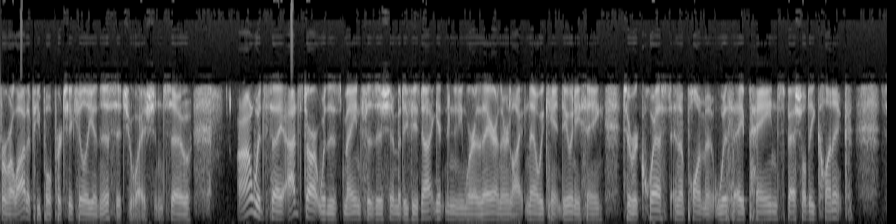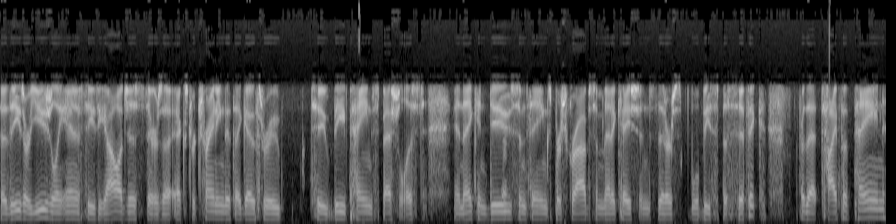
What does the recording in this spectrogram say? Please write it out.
for a lot of people, particularly in this situation. So I would say I'd start with his main physician, but if he's not getting anywhere there and they're like, no, we can't do anything, to request an appointment with a pain specialty clinic. So these are usually anesthesiologists. There's a extra training that they go through to be pain specialist and they can do some things prescribe some medications that are will be specific for that type of pain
